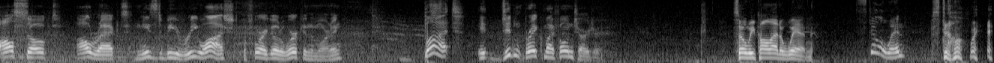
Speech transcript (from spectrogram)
all soaked, all wrecked, needs to be rewashed before I go to work in the morning. But it didn't break my phone charger. So we call that a win. Still a win. Still a win.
